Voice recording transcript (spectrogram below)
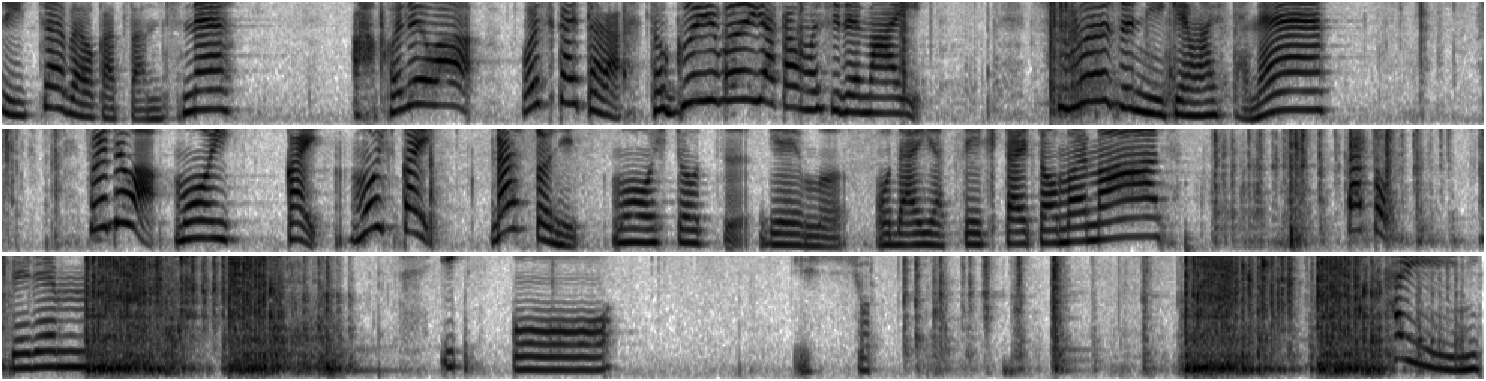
りいっちゃえばよかったんですね。あ、これは、もしかしたら得意分野かもしれない。スムーズにいけましたね。それでは、もう一回、もう一回、ラストにもう一つゲーム、お題やっていきたいと思います。スタートでれん。一個、よいしょ。はい、二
